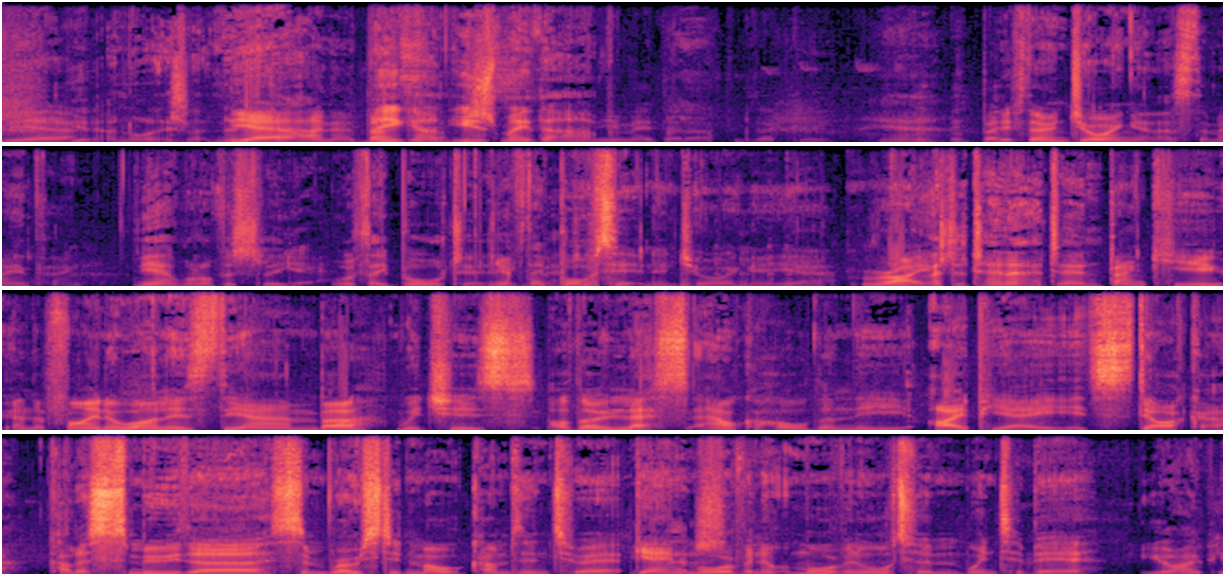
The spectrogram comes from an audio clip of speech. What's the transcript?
yeah, Yeah, I know. It's like, no, Yeah. I know, No, you can't. You just made that up. you made that up exactly. Yeah. But if they're enjoying it, that's the main thing. Yeah. Well, obviously, Yeah. or if they bought it. If they bought it and enjoying it, yeah. Right. That's a ten out of ten. Thank you. And the final one is the amber, which is, although less alcohol than the IPA, it's darker, kind of smoother. Some roasted malt comes into it. Again, that's- more of an more of an autumn winter beer. Your IPA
